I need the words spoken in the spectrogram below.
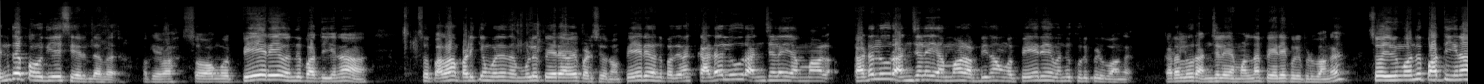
எந்த பகுதியை சேர்ந்தவர் ஓகேவா ஸோ அவங்க பேரே வந்து பாத்தீங்கன்னா ஸோ அதான் படிக்கும் போது அந்த முழு பேராவே படிச்சிடுறோம் பேரே வந்து பாத்தீங்கன்னா கடலூர் அஞ்சலை அம்மாள் கடலூர் அஞ்சலை அம்மாள் அப்படின்னு அவங்க பேரே வந்து குறிப்பிடுவாங்க. கடலூர் அஞ்சலை அம்மாள் தான் பேரே குறிப்பிடுவாங்க. ஸோ இவங்க வந்து பாத்தீங்கன்னா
